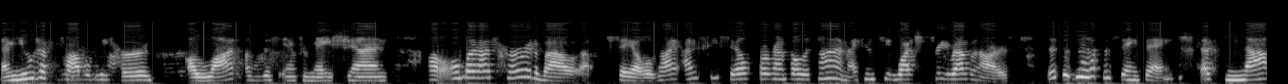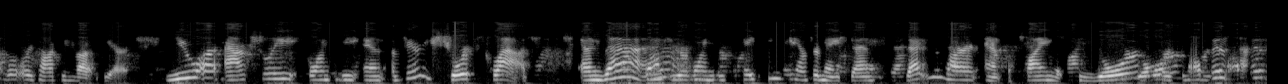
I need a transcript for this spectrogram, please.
Now you have probably heard a lot of this information. Uh, oh, but I've heard about sales. I, I see sales programs all the time. I can see watch three webinars. This is not the same thing. That's not what we're talking about here. You are actually going to be in a very short class and then you're going to be taking the information that you learned and applying it to your personal business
